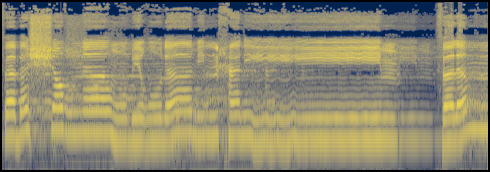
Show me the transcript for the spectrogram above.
فبشرناه بغلام حليم. فلما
